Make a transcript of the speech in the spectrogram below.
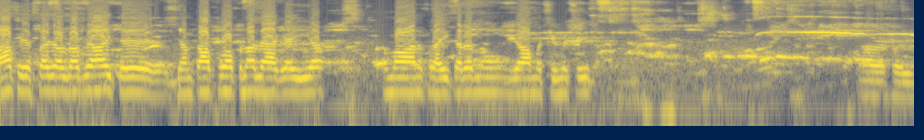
ਆ ਫੇਸਤਾ ਚੱਲਦਾ ਪਿਆ, ਇੱਥੇ ਜਨਤਾ ਆਪੋ ਆਪਣਾ ਲੈ ਕੇ ਆਈ ਆ, ਸਮਾਨ ਫਰਾਈ ਕਰਨ ਨੂੰ ਜਾਂ ਮੱਛੀ ਮੱਛੀ। ਆ ਵੇਖੋ ਜੀ।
